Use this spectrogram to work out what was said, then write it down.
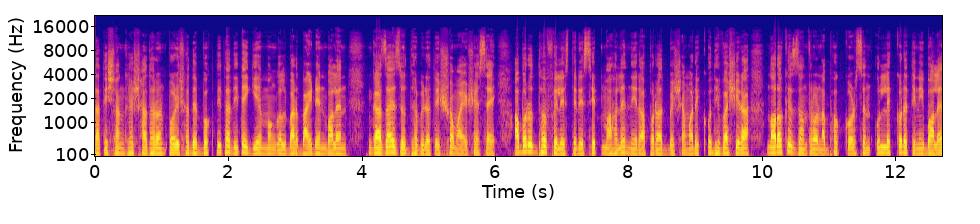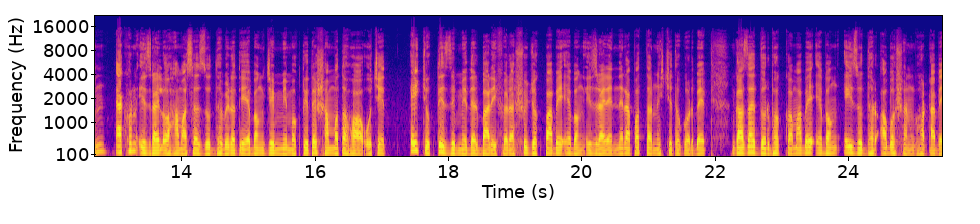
জাতিসংঘের সাধারণ পরিষদে বক্তৃতা দিতে গিয়ে মঙ্গলবার বাইডেন বলেন, গাজায় যুদ্ধবিরতির সময় এসেছে। অবরুদ্ধ ফিলিস্তিনি সিটমহলে নিরাপরাধ বেসামরিক অধিবাসীরা নরকের যন্ত্রণা ভোগ করছেন উল্লেখ করে তিনি বলেন, এখন ইসরায়েল ও হামাসের যুদ্ধবিরতি এবং জিম্মি মুক্তিতে সম্মত হওয়া উচিত। এই চুক্তি জিম্মিদের বাড়ি ফেরার সুযোগ পাবে এবং ইসরায়েলের নিরাপত্তা নিশ্চিত করবে, গাজায় দুর্ভোগ কমাবে এবং এই যুদ্ধের অবসান ঘটাবে।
